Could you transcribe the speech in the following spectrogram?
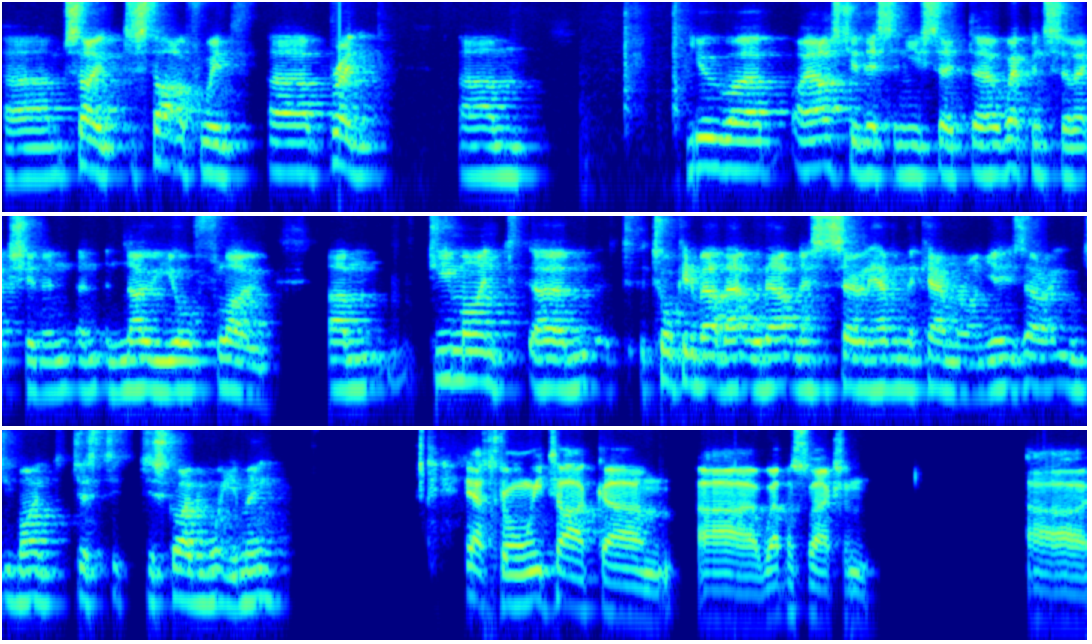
Um, so to start off with, uh, Brent, um, you, uh, I asked you this and you said uh, weapon selection and, and, know your flow. Um, do you mind um, talking about that without necessarily having the camera on you? Is that right? Would you mind just describing what you mean? Yeah, so when we talk um, uh, weapon selection, uh,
